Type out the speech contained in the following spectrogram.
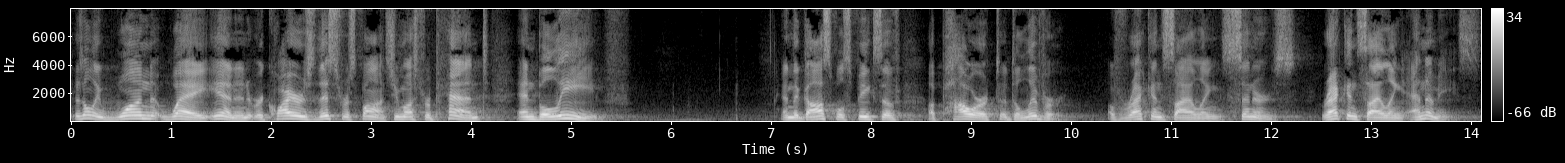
there's only one way in, and it requires this response. You must repent and believe. And the gospel speaks of a power to deliver, of reconciling sinners, reconciling enemies.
